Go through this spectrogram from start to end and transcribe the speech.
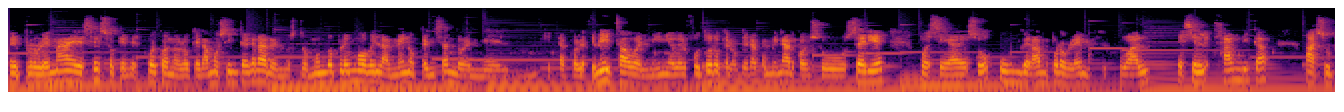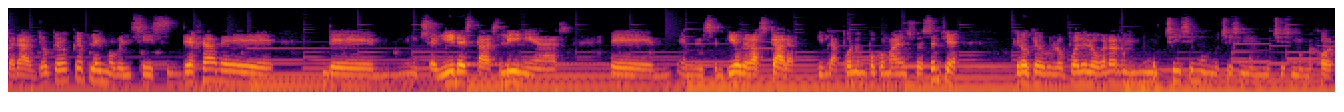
El problema es eso, que después cuando lo queramos integrar en nuestro mundo Playmobil, al menos pensando en el quizá coleccionista o el niño del futuro que lo quiera combinar con su serie, pues sea eso un gran problema, el cual es el hándicap a superar. Yo creo que Playmobil si deja de, de seguir estas líneas eh, en el sentido de las caras y las pone un poco más en su esencia, creo que lo puede lograr muchísimo, muchísimo, muchísimo mejor.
